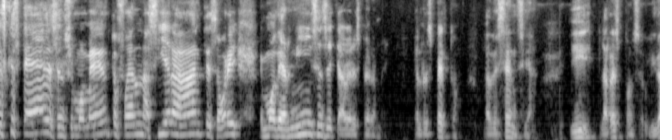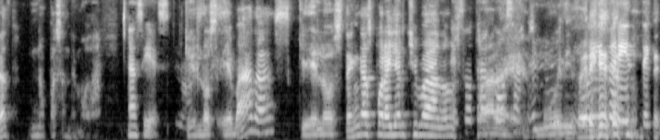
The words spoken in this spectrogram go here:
es que ustedes en su momento fueron así, era antes, ahora modernícense. A ver, espérame. El respeto, la decencia y la responsabilidad no pasan de moda Así es. No, que los sí. evadas, que los tengas por ahí archivados. Es otra para- cosa. Es muy Muy diferente. diferente.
